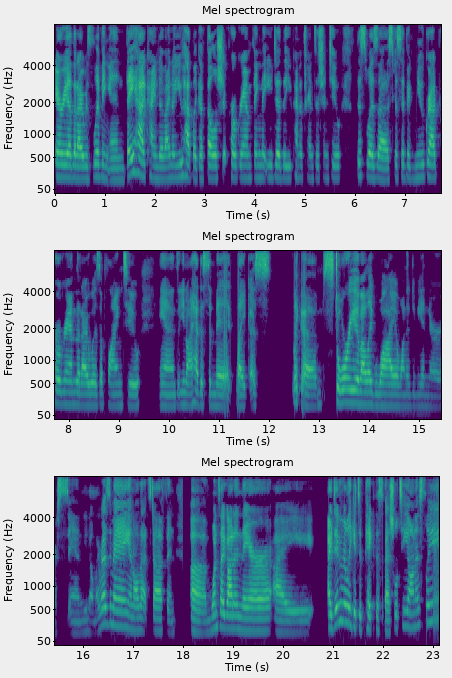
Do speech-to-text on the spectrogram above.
area that I was living in, they had kind of, I know you had like a fellowship program thing that you did that you kind of transitioned to. This was a specific new grad program that I was applying to. And, you know, I had to submit like a, like a story about like why I wanted to be a nurse and, you know, my resume and all that stuff. And um, once I got in there, I I didn't really get to pick the specialty, honestly.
